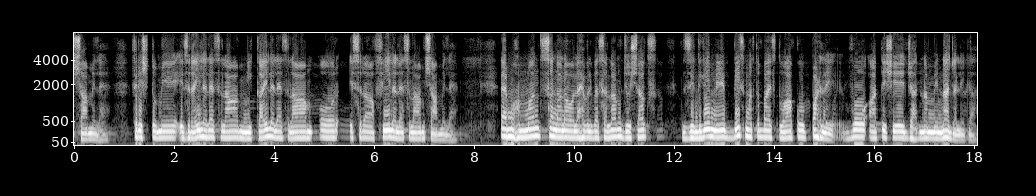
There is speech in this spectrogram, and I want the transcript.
शामिल है। फरिश्तों में इसराइल सलाम, मिकाइल सलाम और इसराफील सलाम शामिल है। ए मोहम्मद वसल्लम, जो शख्स ज़िंदगी में 20 मरतबा इस दुआ को पढ़ ले, वो आतिश जहन्नम में ना जलेगा।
